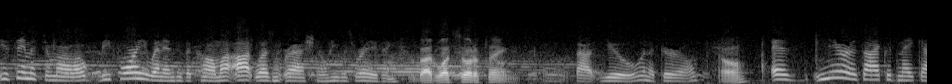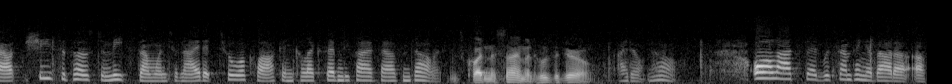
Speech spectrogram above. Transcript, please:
You see, Mr. Marlowe, before he went into the coma, Ott wasn't rational. He was raving About what sort of thing? about you and a girl. Oh? As near as I could make out, she's supposed to meet someone tonight at 2 o'clock and collect $75,000. It's quite an assignment. Who's the girl? I don't know. All Ott said was something about a, a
